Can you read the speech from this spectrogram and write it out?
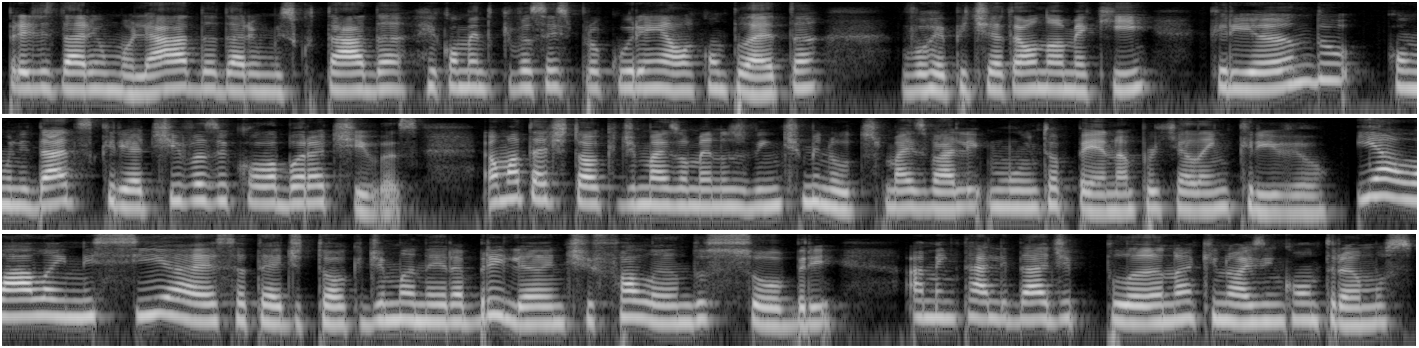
para eles darem uma olhada, darem uma escutada. Recomendo que vocês procurem ela completa. Vou repetir até o nome aqui: Criando Comunidades Criativas e Colaborativas. É uma TED Talk de mais ou menos 20 minutos, mas vale muito a pena porque ela é incrível. E a Lala inicia essa TED Talk de maneira brilhante, falando sobre a mentalidade plana que nós encontramos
